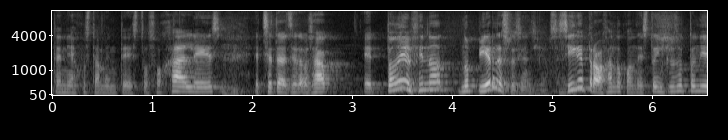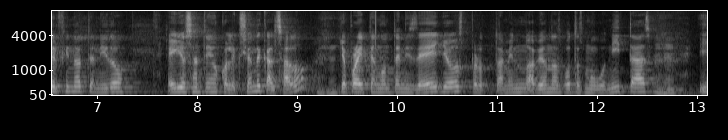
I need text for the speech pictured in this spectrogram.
tenía justamente estos ojales, etcétera, etcétera. O sea, eh, Tony Delfino no pierde su esencia, o sea, sigue trabajando con esto. Incluso Tony Delfino ha tenido, ellos han tenido colección de calzado. Yo por ahí tengo un tenis de ellos, pero también había unas botas muy bonitas. y,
